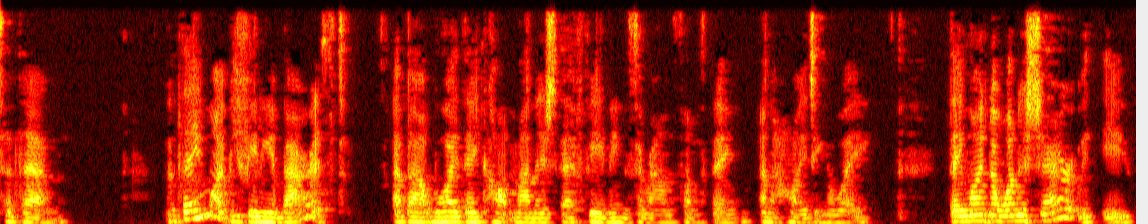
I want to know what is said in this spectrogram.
to them. They might be feeling embarrassed about why they can't manage their feelings around something and are hiding away. They might not want to share it with you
